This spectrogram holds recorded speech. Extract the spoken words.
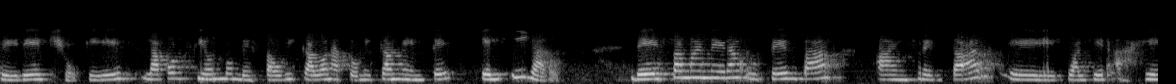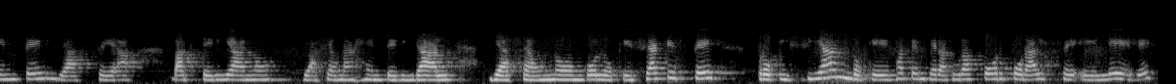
derecho, que es la porción donde está ubicado anatómicamente el hígado. De esta manera usted va a enfrentar eh, cualquier agente, ya sea bacteriano, ya sea un agente viral, ya sea un hongo, lo que sea que esté propiciando que esa temperatura corporal se eleve,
